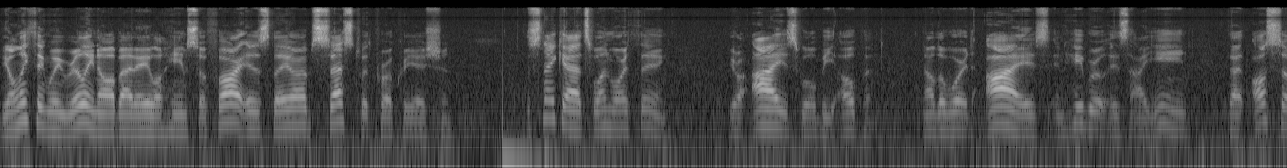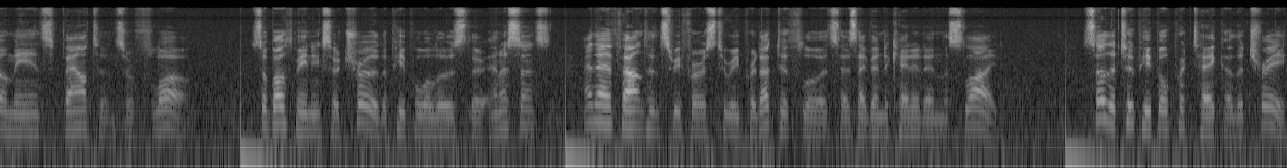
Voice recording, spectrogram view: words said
The only thing we really know about Elohim so far is they are obsessed with procreation. The snake adds one more thing. Your eyes will be opened. Now the word eyes in Hebrew is ayin, that also means fountains or flow. So both meanings are true. The people will lose their innocence, and then fountains refers to reproductive fluids, as I've indicated in the slide. So the two people partake of the tree.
